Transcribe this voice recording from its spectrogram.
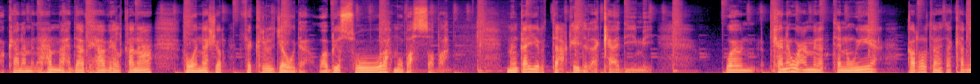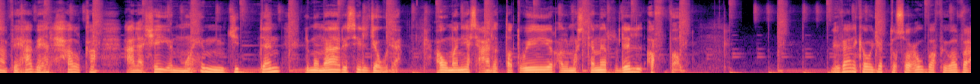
وكان من أهم أهداف هذه القناة هو نشر فكر الجودة وبصورة مبسطة من غير التعقيد الأكاديمي وكنوع من التنويع قررت أن أتكلم في هذه الحلقة على شيء مهم جدا لممارسي الجودة أو من يسعى للتطوير المستمر للأفضل. لذلك وجدت صعوبة في وضع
